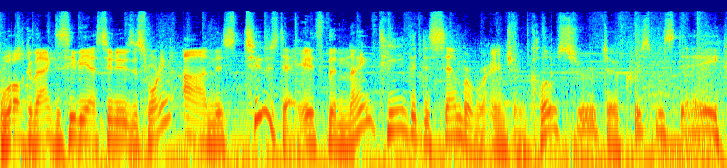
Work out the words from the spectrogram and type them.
Welcome back to CBS 2 News this morning on this Tuesday. It's the 19th of December. We're inching closer to Christmas Day.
